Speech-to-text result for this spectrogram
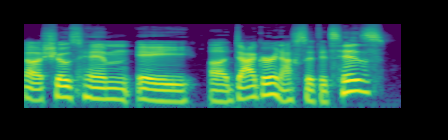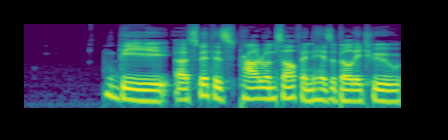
uh, shows him a, a dagger and asks if it's his the uh, Smith is proud of himself and his ability to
